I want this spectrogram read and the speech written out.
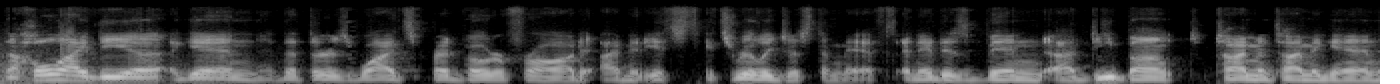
The whole idea, again, that there's widespread voter fraud, I mean, it's it's really just a myth, and it has been uh, debunked time and time again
